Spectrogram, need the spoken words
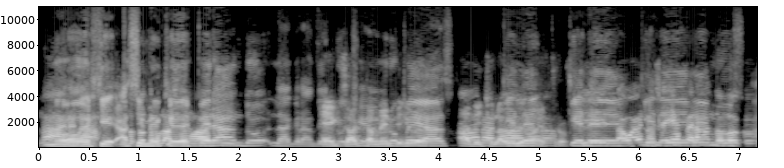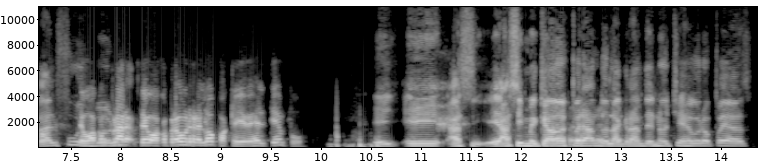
no, es que así me quedé esperando las grandes Exactamente, noches europeas. Ha dicho la. Que le, está bueno, esperando, loco. Te voy, a comprar, te voy a comprar un reloj para que lleves el tiempo. Eh, eh, así, así me quedo esperando las grandes noches europeas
